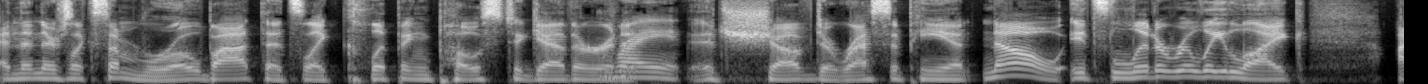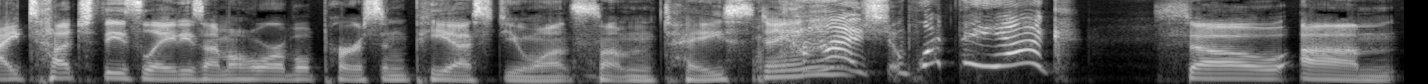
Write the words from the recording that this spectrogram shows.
and then there's like some robot that's like clipping posts together and Right. it, it shoved a recipe in. No, it's literally like I touched these ladies. I'm a horrible person. P.S. Do you want something tasting? Gosh, what the heck? So, um,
